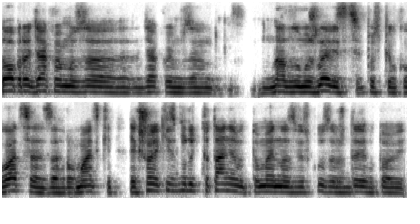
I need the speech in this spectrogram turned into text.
Добре, дякуємо за дякуємо за надану можливість поспілкуватися за громадські. Якщо якісь будуть питання, то ми на зв'язку завжди готові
